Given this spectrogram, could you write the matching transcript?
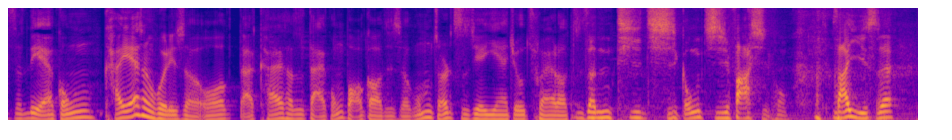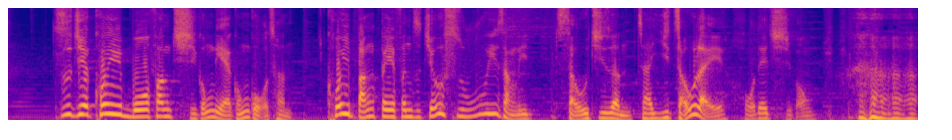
是练功开演唱会的时候，哦，代开啥子代工报告的时候，我们这儿直接研究出来了人体气功激发系统，啥意思？直接可以模仿气功练功过程，可以帮百分之九十五以上的受击人在一周内获得气功。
